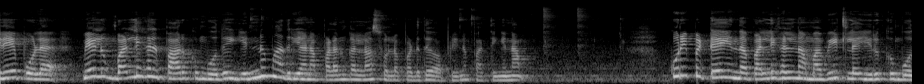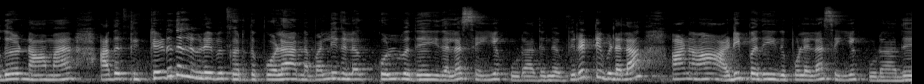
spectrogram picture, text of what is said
இதே போல் மேலும் பள்ளிகள் பார்க்கும்போது என்ன மாதிரியான பலன்கள்லாம் சொல்லப்படுது அப்படின்னு பார்த்தீங்கன்னா குறிப்பிட்டு இந்த பள்ளிகள் நம்ம வீட்டில் இருக்கும்போது நாம் அதற்கு கெடுதல் விளைவிக்கிறது போல் அந்த பள்ளிகளை கொள்வது இதெல்லாம் செய்யக்கூடாதுங்க. விரட்டி விடலாம் ஆனால் அடிப்பது இது போலெல்லாம் செய்யக்கூடாது.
